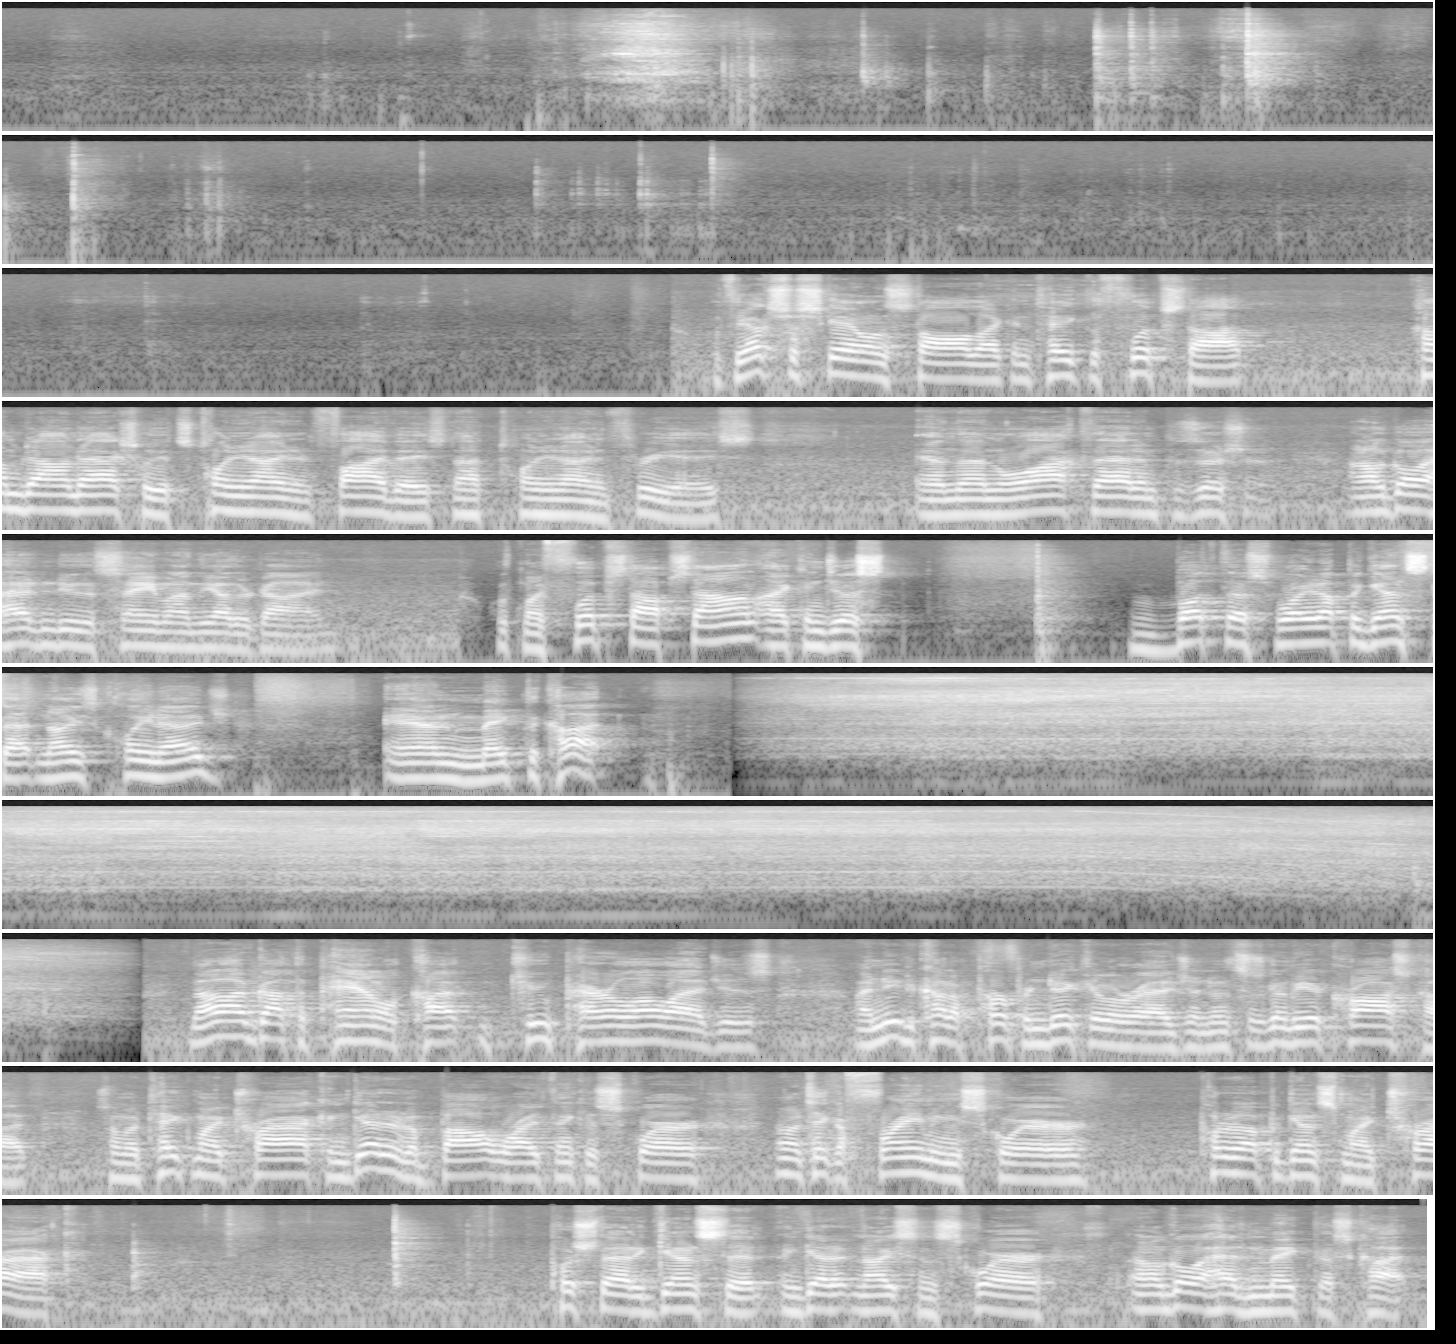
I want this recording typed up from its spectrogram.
With the extra scale installed, I can take the flip stop, come down to actually it's 29 and 5 eighths, not 29 and 3 eighths, and then lock that in position. And I'll go ahead and do the same on the other guide. With my flip stops down, I can just butt this right up against that nice clean edge and make the cut. Now I've got the panel cut two parallel edges. I need to cut a perpendicular edge and this is going to be a cross cut. So I'm going to take my track and get it about where I think is square. I'm going to take a framing square, put it up against my track, push that against it and get it nice and square. And I'll go ahead and make this cut.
